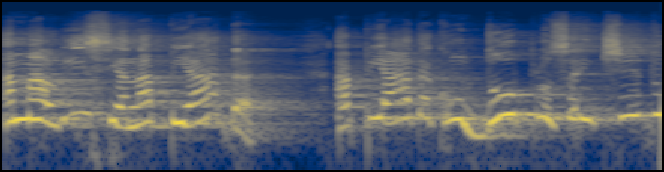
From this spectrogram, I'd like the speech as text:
a malícia na piada, a piada com duplo sentido,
